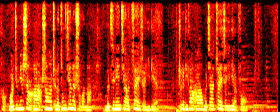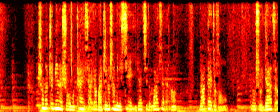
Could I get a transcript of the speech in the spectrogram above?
好，往这边上啊，上到这个中间的时候呢，我们这边就要拽着一点，这个地方啊，我们就要拽着一点缝。上到这边的时候，我们看一下，要把这个上面的线一定要记得拉下来啊，然后带着缝，用手压着。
